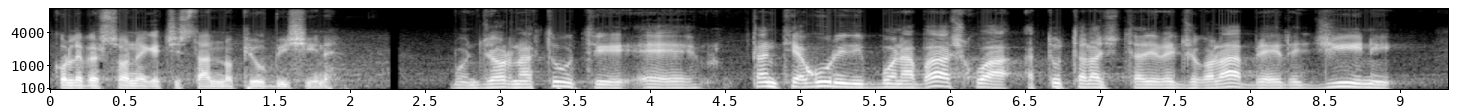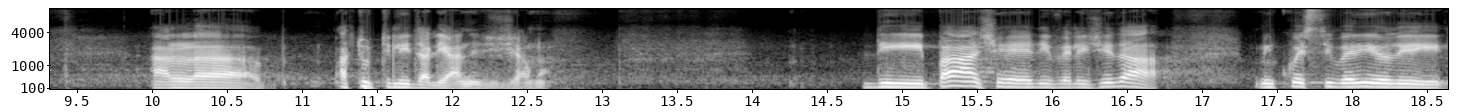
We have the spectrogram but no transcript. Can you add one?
con le persone che ci stanno più vicine. Buongiorno a tutti e tanti auguri di buona Pasqua a tutta la città di Reggio Calabria, ai regini, al- a tutti gli italiani, diciamo. Di pace e di felicità. In questi periodi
